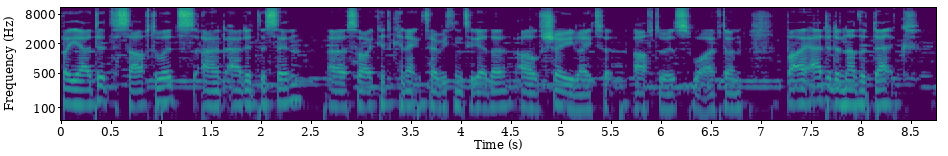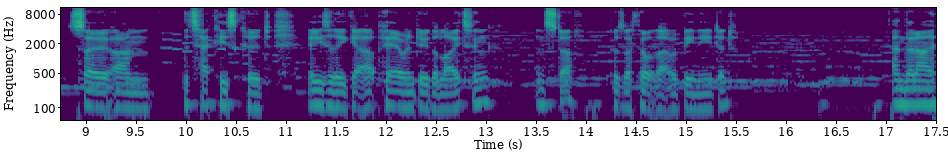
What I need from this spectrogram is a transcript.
But yeah, I did this afterwards and added this in uh, so I could connect everything together. I'll show you later afterwards what I've done. But I added another deck so um, the techies could easily get up here and do the lighting and stuff because I thought that would be needed. And then I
